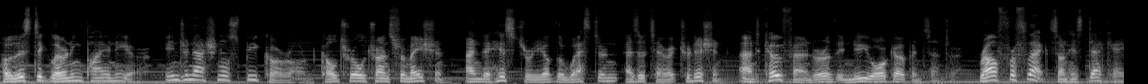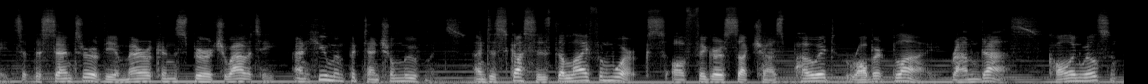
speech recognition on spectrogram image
holistic learning pioneer, international speaker on cultural transformation and the history of the Western esoteric tradition, and co founder of the New York Open Center. Ralph reflects on his decades at the center of the American spirituality and human potential movements, and discusses the life and works of figures such as poet Robert Bly, Ram Dass, Colin Wilson,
